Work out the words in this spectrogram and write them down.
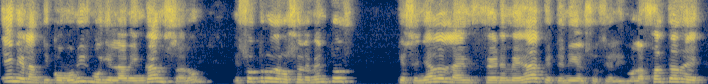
en el anticomunismo y en la venganza, ¿no? Es otro de los elementos que señalan la enfermedad que tenía el socialismo, la falta de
